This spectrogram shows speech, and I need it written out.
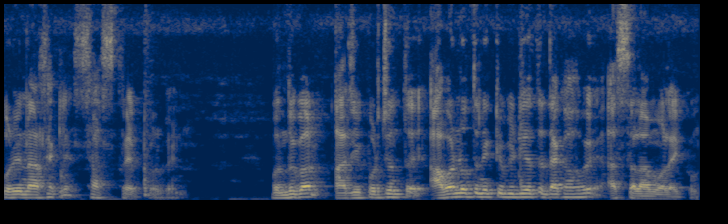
করে না থাকলে সাবস্ক্রাইব করবেন। বন্ধুগণ, আজ এ পর্যন্ত আবার নতুন একটি ভিডিওতে দেখা হবে। আসসালামু আলাইকুম।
